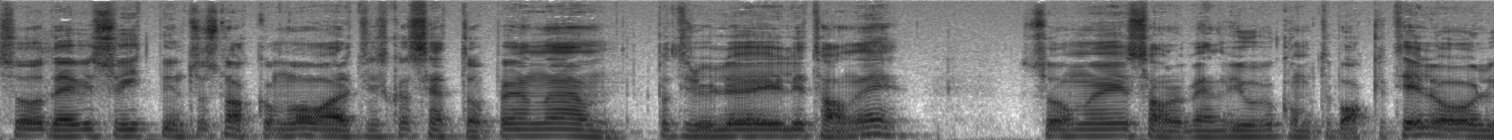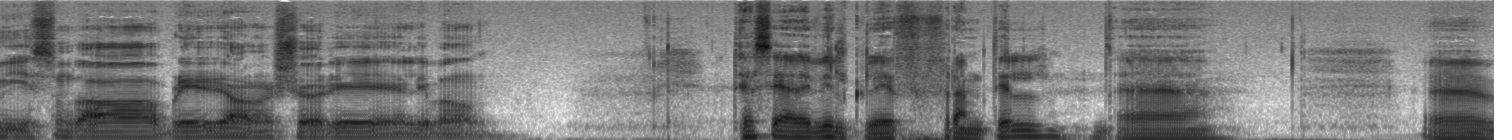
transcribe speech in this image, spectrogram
Så det vi så vidt begynte å snakke om nå, var at vi skal sette opp en um, patrulje i Litani. Som i samarbeid med NVO vil komme tilbake til, og Louise som da blir arrangør i Libanon. Det ser jeg virkelig frem til. Eh, eh,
